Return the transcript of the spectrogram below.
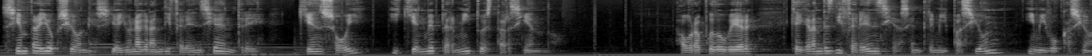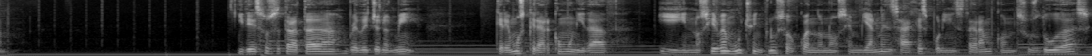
Siempre hay opciones y hay una gran diferencia entre quién soy y quién me permito estar siendo. Ahora puedo ver que hay grandes diferencias entre mi pasión y mi vocación. Y de eso se trata Religion of Me. Queremos crear comunidad y nos sirve mucho incluso cuando nos envían mensajes por Instagram con sus dudas,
